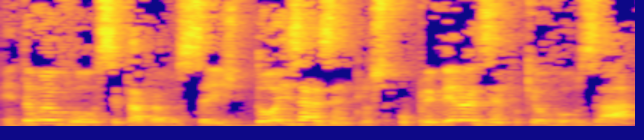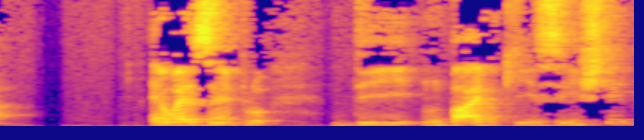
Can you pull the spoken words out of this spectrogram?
Então eu vou citar para vocês dois exemplos. O primeiro exemplo que eu vou usar é o exemplo de um bairro que existe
